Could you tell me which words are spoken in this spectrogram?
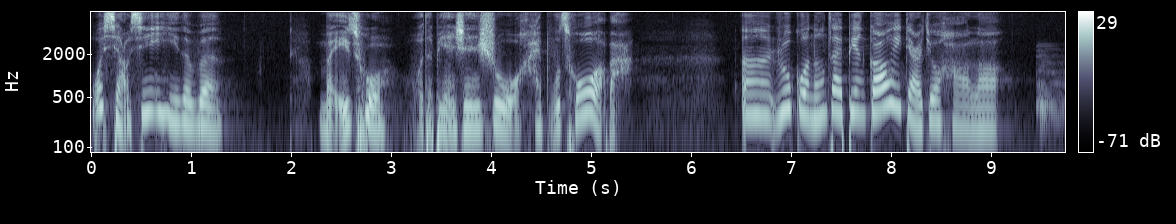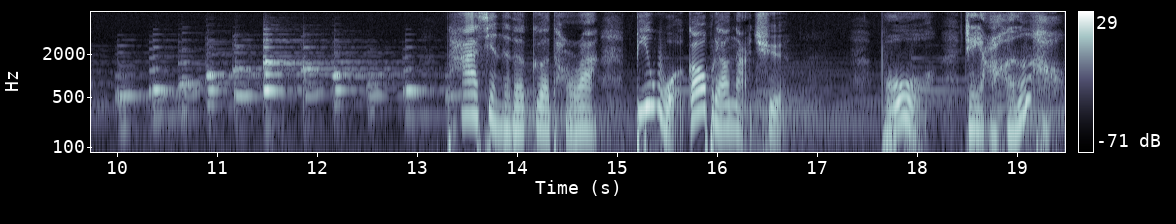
我小心翼翼地问。没错，我的变身术还不错吧？嗯，如果能再变高一点就好了。他现在的个头啊，比我高不了哪儿去。不，这样很好，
